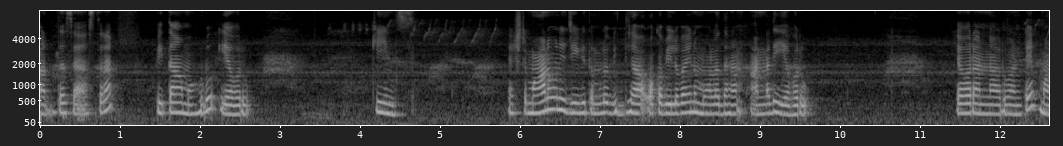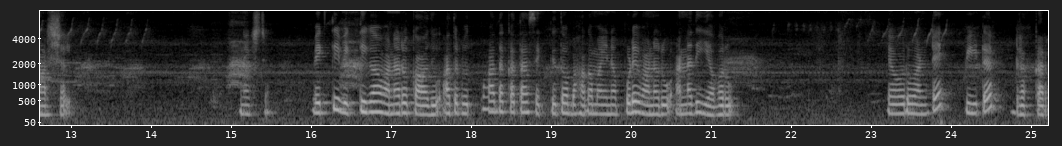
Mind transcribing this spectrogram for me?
అర్థశాస్త్ర పితామహుడు ఎవరు? కీన్స్. నెక్స్ట్ మానవుని జీవితంలో విద్య ఒక విలువైన మూలధనం అన్నది ఎవరు? ఎవరన్నారు అంటే మార్షల్. నెక్స్ట్ వ్యక్తి వ్యక్తిగా వనరు కాదు. అతడు ఉత్పాదకత శక్తితో భాగమైనప్పుడే వనరు అన్నది ఎవరు? ఎవరు అంటే పీటర్ డ్రక్కర్.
